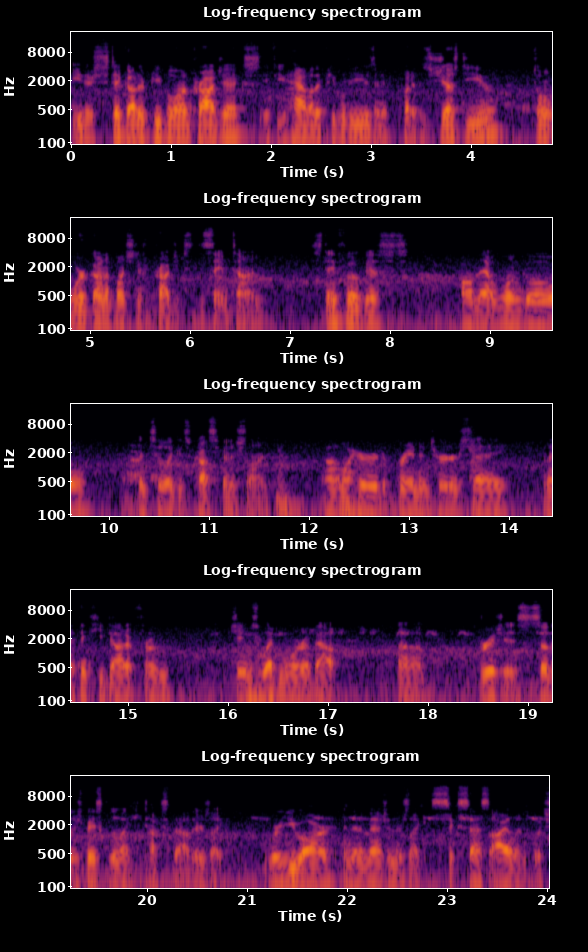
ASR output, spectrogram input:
either stick other people on projects if you have other people to use, and if, but if it's just you, don't work on a bunch of different projects at the same time. Stay focused on that one goal until it gets across the finish line. Um, I heard Brandon Turner say, and I think he got it from James Wedmore about um, bridges. So there's basically like he talks about there's like where you are, and then imagine there's like Success Island, which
